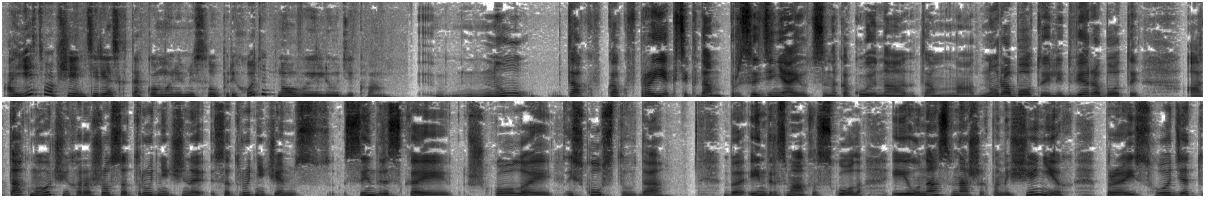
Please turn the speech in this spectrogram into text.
А есть вообще интерес к такому ремеслу? Приходят новые люди к вам? Ну, так как в проекте к нам присоединяются на какую на, там, на одну работу или две работы, а так мы очень хорошо сотрудничаем, сотрудничаем с, с Индрской школой искусств, да, Индрес Максас школа. И у нас в наших помещениях происходят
